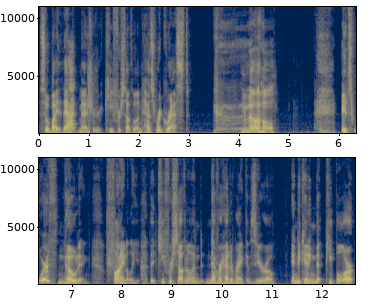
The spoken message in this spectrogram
So, by that measure, Kiefer Sutherland has regressed No. It's worth noting, finally, that Kiefer Sutherland never had a rank of zero, indicating that people are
